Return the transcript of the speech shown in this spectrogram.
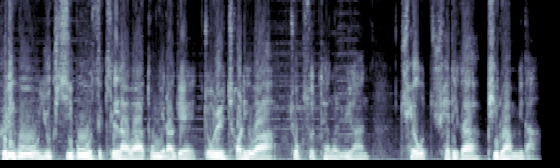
그리고 65 스킬라와 동일하게 쫄 처리와 촉수탱을 위한 최옷 쉐리가 필요합니다.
